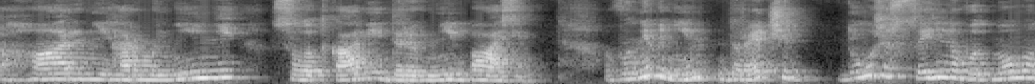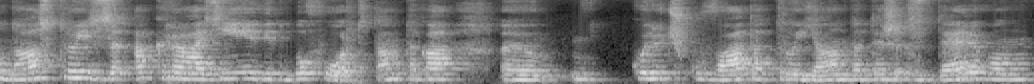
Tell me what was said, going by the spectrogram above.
гарній, гармонійній, солодкавій деревній базі. Вони мені, до речі, дуже сильно в одному настрої з акразією від Бофорт. Там така е, колючкувата троянда, теж з деревом,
